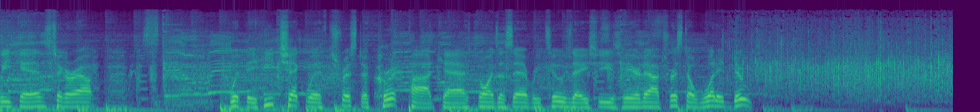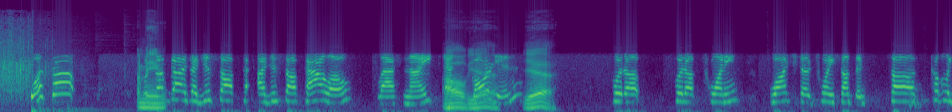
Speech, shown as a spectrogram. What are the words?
weekends. Check her out with the Heat Check with Trista Crick podcast. Joins us every Tuesday. She's here now. Trista, what it do? What's up? I mean, What's up, guys? I just saw I just saw Paolo last night at oh, yeah. Garden. Yeah. Put up put up twenty. Watched a twenty something. Saw a couple of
